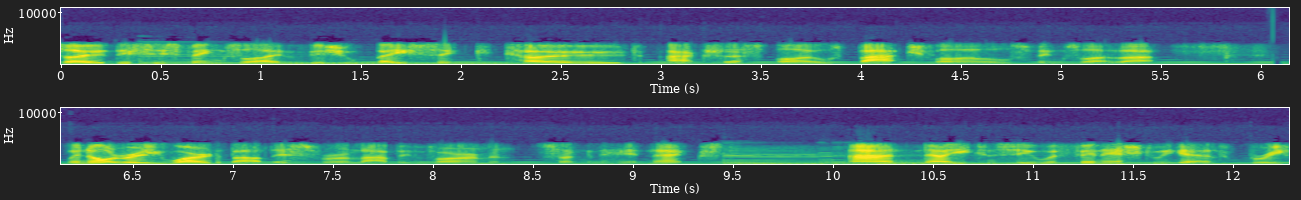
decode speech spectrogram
So this is things like Visual Basic code, access files, batch files, things like that. We're not really worried about this for a lab environment, so I'm going to hit next. And now you can see we're finished. We get a brief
